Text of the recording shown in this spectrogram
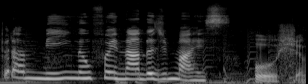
para mim não foi nada demais. Poxa,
